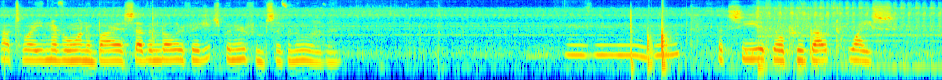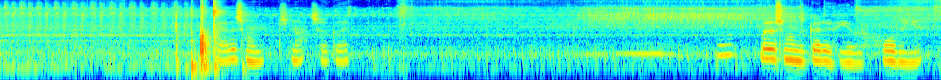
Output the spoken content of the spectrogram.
That's why you never want to buy a $7 fidget spinner from 7-Eleven. Let's see if he'll poop out twice. Yeah, this one's not so good. But this one's good if you're holding it.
